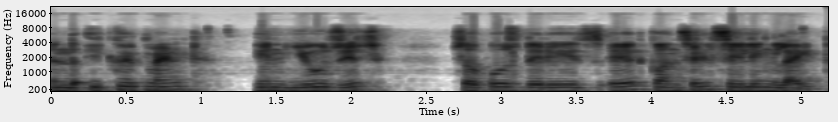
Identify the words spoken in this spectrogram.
and the equipment in use is suppose there is a concealed ceiling light.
